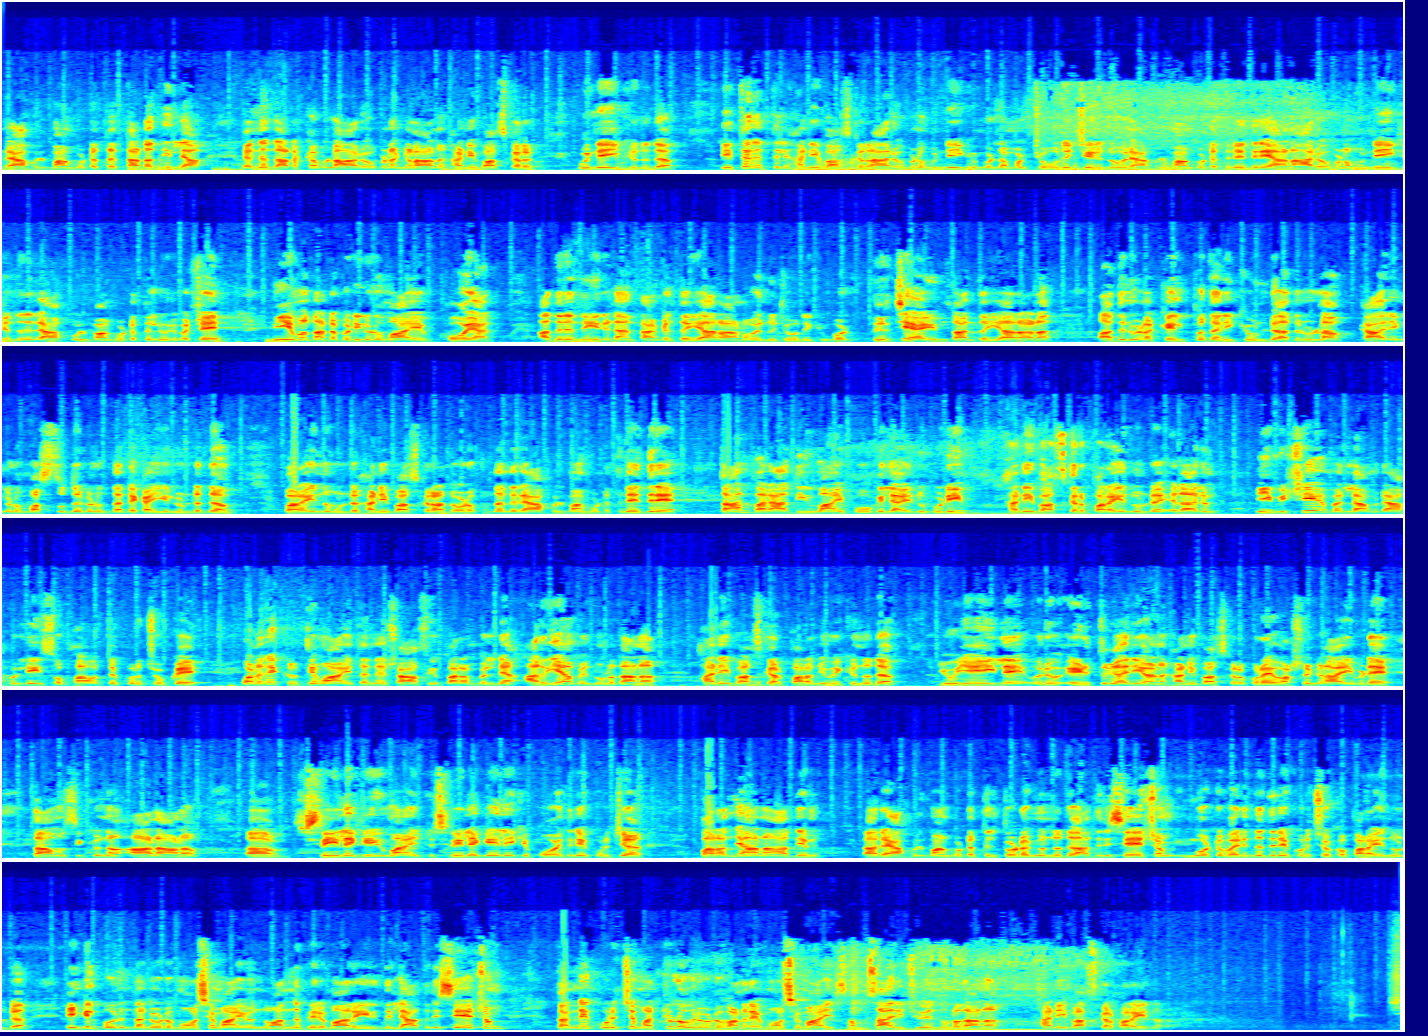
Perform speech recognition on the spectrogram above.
രാഹുൽ മാങ്കൂട്ടത്തെ തടഞ്ഞില്ല എന്നതടക്കമുള്ള ആരോപണങ്ങളാണ് ഹണി ഭാസ്കർ ഉന്നയിക്കുന്നത്. ഇത്തരത്തിൽ ഹണി ഭാസ്കർ ആരോപണം ഉന്നയിക്കുമ്പോൾ നമ്മൾ ചോദിച്ചിരുന്നു രാഹുൽ മാങ്കൂട്ടത്തിനെതിരെയാണ് ആരോപണം ഉന്നയിക്കുന്നത്. രാഹുൽ മാങ്കൂട്ടത്തിൽ ഒരുപക്ഷെ നിയമ നടപടികളുമായി പോയാൽ അതിനെ നേരിടാൻ താങ്കൾ തയ്യാറാണോ എന്ന് ചോദിക്കുമ്പോൾ തീർച്ചയായും താൻ തയ്യാറാണ്. അതിനുള്ള കെൽപ്പ് തനിക്കുണ്ട് അതിനുള്ള കാര്യങ്ങളും വസ്തുതകളും തന്റെ കയ്യിലുണ്ടെന്ന് പറയുന്നുമുണ്ട് ഹണി ഭാസ്കർ. അതോടൊപ്പം തന്നെ രാഹുൽ മാങ്കൂട്ടത്തിനെതിരെ താൻ പരാതിയുമായി പോകില്ല എന്നുകൂടി ഹണി ഭാസ്കർ പറയുന്നുണ്ട്. ഏതായാലും ഈ വിഷയമെല്ലാം രാഹുലിന്റെ ഈ സ്വഭാവത്തെക്കുറിച്ചൊക്കെ വളരെ കൃത്യമായി തന്നെ ഷാഫി പറമ്പലിന് അറിയാമെന്നുള്ളതാണ് ഹണി ഭാസ്കർ പറഞ്ഞു വെക്കുന്നത്. യു എയിലെ ഒരു എഴുത്തുകാരിയാണ് ഹണി ഭാസ്കർ. കുറേ വർഷങ്ങളായി ഇവിടെ താമസിക്കുന്ന ആളാണ്. ശ്രീലങ്കയുമായിട്ട് ശ്രീലങ്കയിലേക്ക് പോയതിനെക്കുറിച്ച് പറഞ്ഞാണ് ആദ്യം രാഹുൽ മാങ്കൂട്ടത്തിൽ തുടങ്ങുന്നത്. അതിനുശേഷം ഇങ്ങോട്ട് വരുന്നതിനെ കുറിച്ചൊക്കെ പറയുന്നുണ്ട്. എങ്കിൽ പോലും തന്നോട് മോശമായൊന്നും അന്ന് പെരുമാറിയിരുന്നില്ല. അതിനുശേഷം തന്നെക്കുറിച്ച് മറ്റുള്ളവരോട് വളരെ മോശമായി സംസാരിച്ചു എന്നുള്ളതാണ് ഹണി ഭാസ്കർ പറയുന്നത്.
